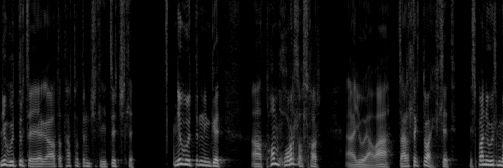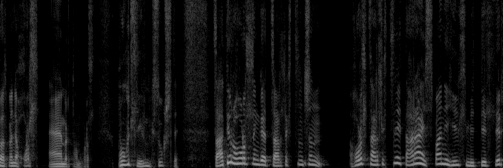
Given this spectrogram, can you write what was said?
Нэг өдөр за яг одоо 5 өдрийн жил хизээчлээ. Нэг өдөр нь ингээд том хурал болохоор юу яваа. Зарлагдваа эхлээд. Испани хөлбөмбөгийн холбооны хурал амар том хурал. Бүгд л ирнэ гэсэн үг шүү дээ. За тэр хурал ингээд зарлагдсан чинь хурал зарлагдсны дараа Испани хэвлэл мэдээллээр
